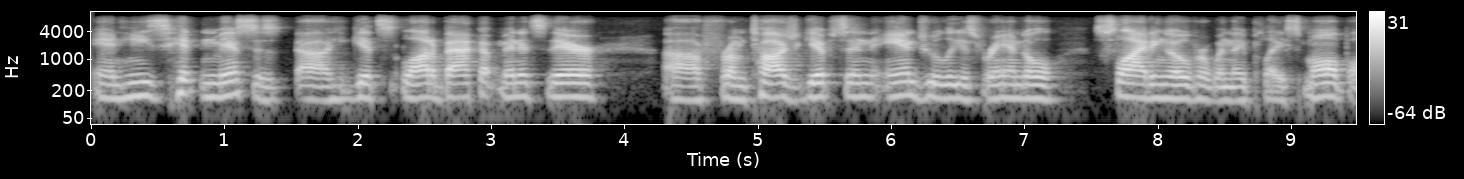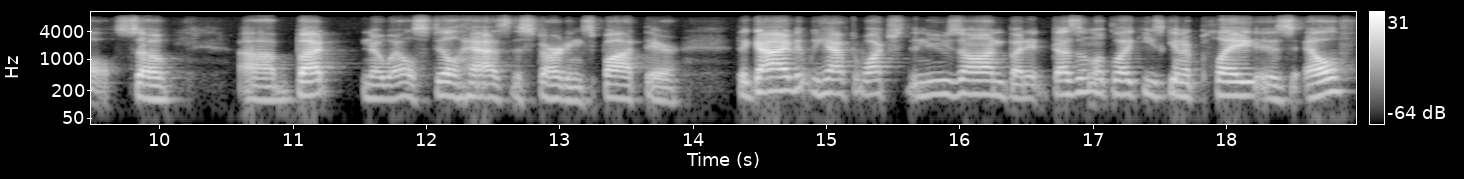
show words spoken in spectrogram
and he's hit and miss. As, uh, he gets a lot of backup minutes there uh, from Taj Gibson and Julius Randle. sliding over when they play small ball. So, uh, but Noel still has the starting spot there. The guy that we have to watch the news on, but it doesn't look like he's going to play, is Elf.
